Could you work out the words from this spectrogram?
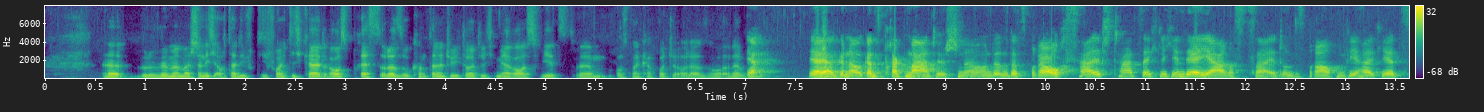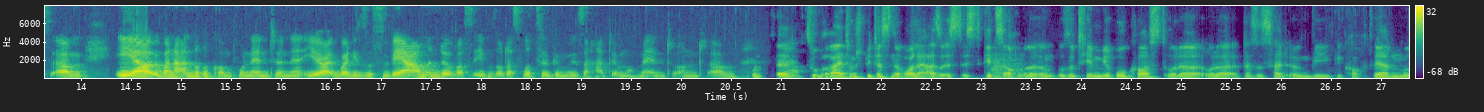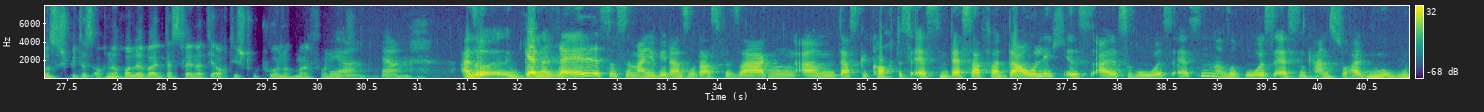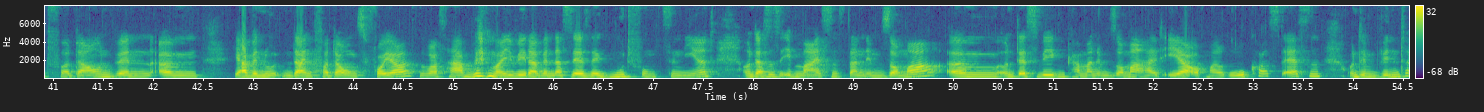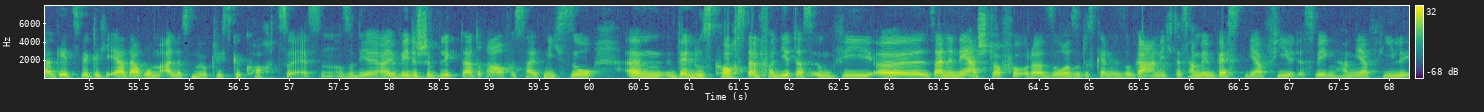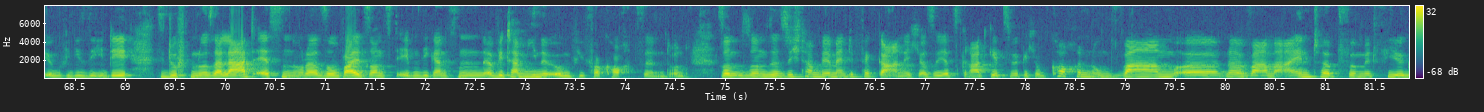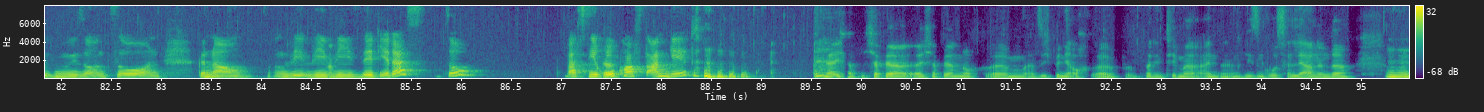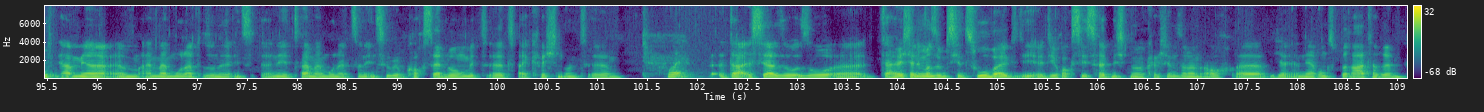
äh, wenn man wahrscheinlich auch da die, die, Feuchtigkeit rauspresst oder so, kommt da natürlich deutlich mehr raus, wie jetzt ähm, aus einer Karotte oder so. Oder ja. Ja, ja, genau, ganz pragmatisch. Ne? Und das braucht es halt tatsächlich in der Jahreszeit. Und das brauchen wir halt jetzt ähm, eher über eine andere Komponente, ne? eher über dieses Wärmende, was eben so das Wurzelgemüse hat im Moment. Und, ähm, Und äh, ja. Zubereitung spielt das eine Rolle? Also ist, ist, geht es auch um so Themen wie Rohkost oder, oder dass es halt irgendwie gekocht werden muss? Spielt das auch eine Rolle? Weil das verändert ja auch die Struktur nochmal von. Ja, ja. Also äh, generell ist es im Ayurveda so, dass wir sagen, ähm, dass gekochtes Essen besser verdaulich ist als rohes Essen. Also rohes Essen kannst du halt nur gut verdauen, wenn, ähm, ja, wenn du dein Verdauungsfeuer, sowas haben wir im Ayurveda, wenn das sehr, sehr gut funktioniert. Und das ist eben meistens dann im Sommer. Ähm, und deswegen kann man im Sommer halt eher auch mal Rohkost essen. Und im Winter geht's wirklich eher darum, alles möglichst gekocht zu essen. Also der ayurvedische Blick da drauf ist halt nicht so, ähm, wenn du es kochst, dann verliert das irgendwie äh, seine Nährstoffe oder so. Also das kennen wir so gar nicht. Das haben wir im Westen ja viel. Deswegen haben ja viele irgendwie diese Idee, sie dürften nur Salat essen oder so, weil sonst eben die ganzen äh, Vitamine irgendwie verkocht sind. Und so, so eine Sicht haben wir im Endeffekt gar nicht. Also jetzt gerade geht es wirklich um Kochen, um warm, äh, ne, warme Eintöpfe mit viel Gemüse und so. Und genau. Wie, wie, wie seht ihr das so? Was die Rohkost angeht? Ja, ich habe ich hab ja, hab ja noch, ähm, also ich bin ja auch äh, bei dem Thema ein, ein riesengroßer Lernender. Mhm. Und wir haben ja ähm, einmal im Monat so eine, äh, nee, zweimal im Monat so eine Instagram-Kochsendung mit äh, zwei Köchen und ähm, Cool. Da ist ja so, so äh, da höre ich dann immer so ein bisschen zu, weil die, die Roxy ist halt nicht nur Köchin, sondern auch äh, Ernährungsberaterin.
